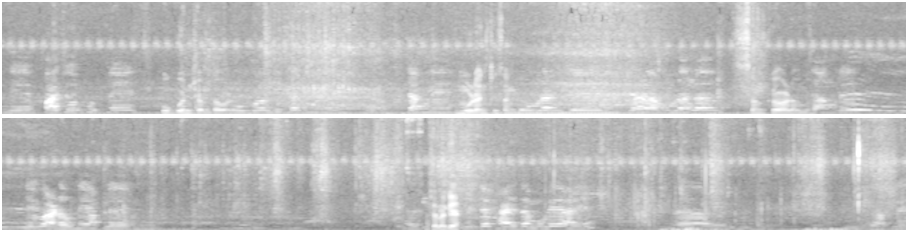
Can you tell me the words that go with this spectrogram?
हे पाचवर फुटणे उगवण क्षमता वाढेल उगवणी करणे चांगले मुळांची संख्या. मुळांचे जळा मुळाला संख्या वाढवणे. चांगले हे वाढवणे आपले चला घ्या. याच्या फायद्यामुळे आहे आपले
